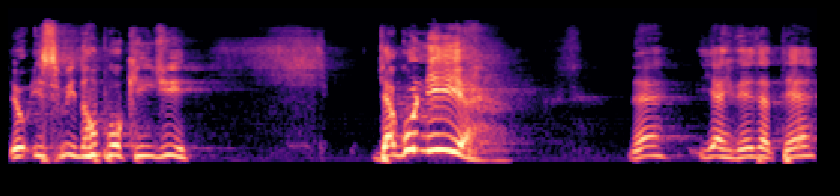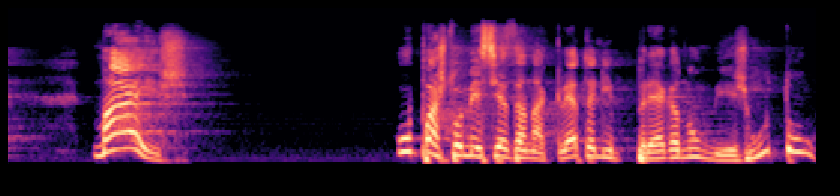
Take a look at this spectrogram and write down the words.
eu, isso me dá um pouquinho de, de agonia, né? E às vezes até. Mas o pastor Messias Anacleto ele prega no mesmo tom.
